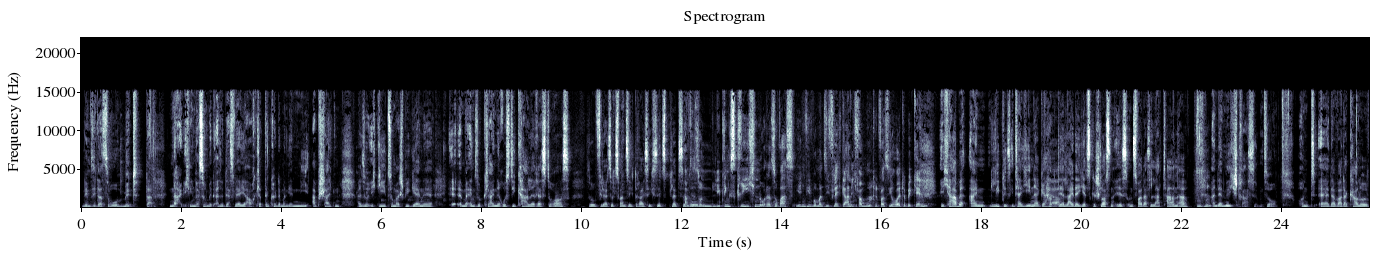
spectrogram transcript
nehmen Sie das so mit dann? Nein, ich nehme das so mit. Also das wäre ja auch, ich glaube, dann könnte man ja nie abschalten. Also ich gehe zum Beispiel gerne äh, immer in so kleine rustikale Restaurants, so vielleicht so 20, 30 Sitzplätze. Haben Sie so einen Lieblingsgriechen oder sowas irgendwie, wo man Sie vielleicht gar nicht vermutet, was Sie heute bekennen? Ich habe einen Lieblingsitaliener gehabt, Ja. der leider jetzt geschlossen ist, und zwar das Latana Mhm. an der Milchstraße. So. Und äh, da war der Carlo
